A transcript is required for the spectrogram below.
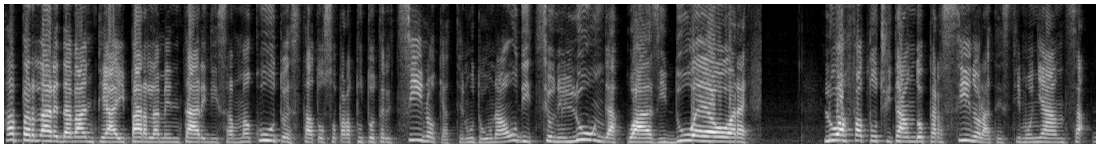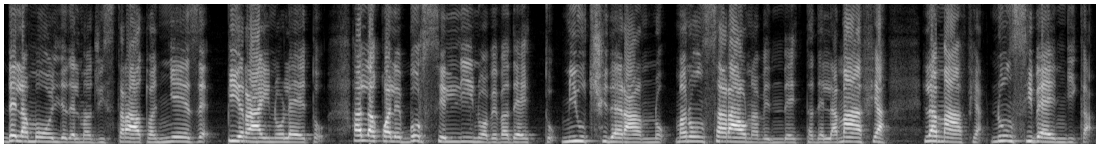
A parlare davanti ai parlamentari di San Macuto è stato soprattutto Trezzino che ha tenuto un'audizione lunga, quasi due ore, lo ha fatto citando persino la testimonianza della moglie del magistrato Agnese Piraino Leto, alla quale Borsellino aveva detto mi uccideranno, ma non sarà una vendetta della mafia, la mafia non si vendica.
